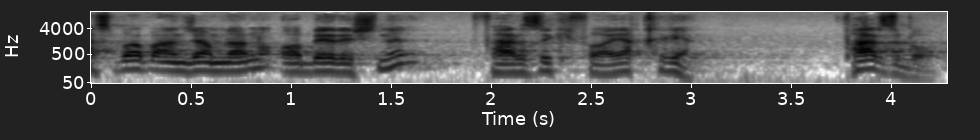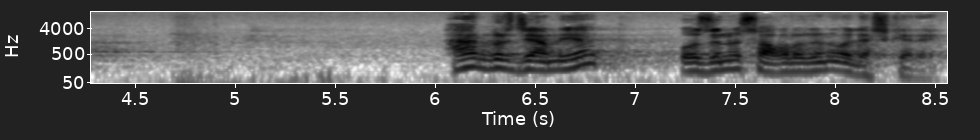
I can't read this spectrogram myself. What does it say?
asbob anjomlarni olib berishni farzi kifoya qilgan. Farz bu. Har bir jamiyat o'zini sog'lig'ini o'ylash kerak.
